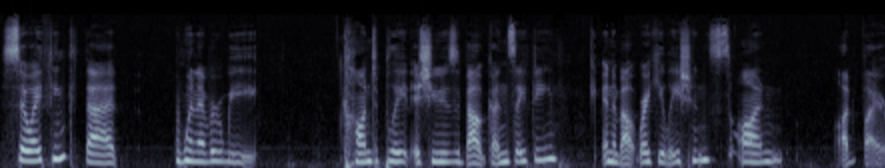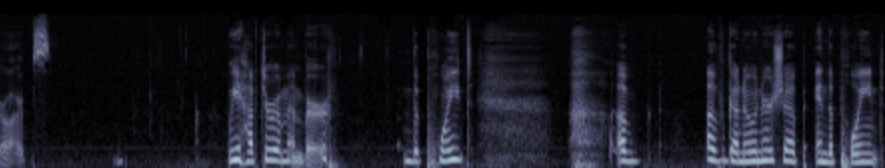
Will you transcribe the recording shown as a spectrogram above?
So I think that whenever we contemplate issues about gun safety and about regulations on on firearms, we have to remember the point of of gun ownership and the point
